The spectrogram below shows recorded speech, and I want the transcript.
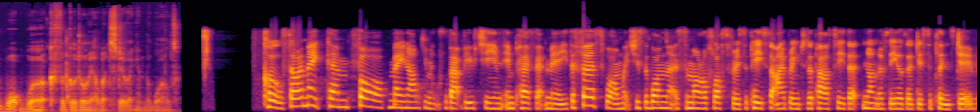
what work for good or ill it's doing in the world? Cool. So I make um, four main arguments about beauty in, Imperfect Me. The first one, which is the one that, as the moral philosopher, is the piece that I bring to the party that none of the other disciplines do,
